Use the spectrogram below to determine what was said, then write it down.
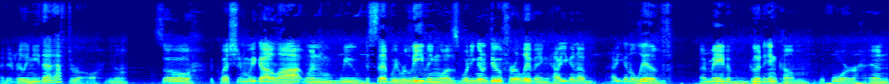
I didn't really need that after all, you know? So the question we got a lot when we said we were leaving was, what are you going to do for a living? How are you going to, how are you going to live? I made a good income before and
